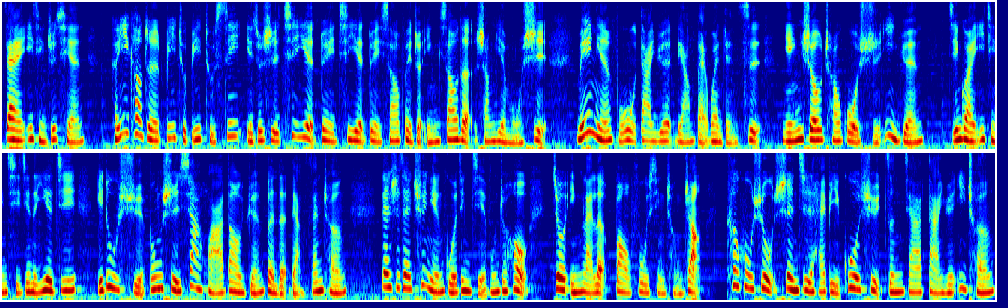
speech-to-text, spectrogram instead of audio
在疫情之前，肯依靠着 B to B to C，也就是企业对企业对消费者营销的商业模式，每一年服务大约两百万人次，年营收超过十亿元。尽管疫情期间的业绩一度雪崩式下滑到原本的两三成。但是在去年国境解封之后，就迎来了报复性成长，客户数甚至还比过去增加大约一成。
